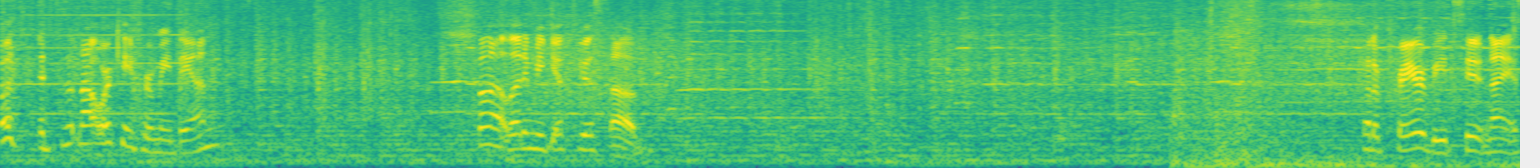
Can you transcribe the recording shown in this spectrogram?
Oh, it's not working for me, Dan. Still not letting me gift you a sub. Got a prayer beat too. Nice.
